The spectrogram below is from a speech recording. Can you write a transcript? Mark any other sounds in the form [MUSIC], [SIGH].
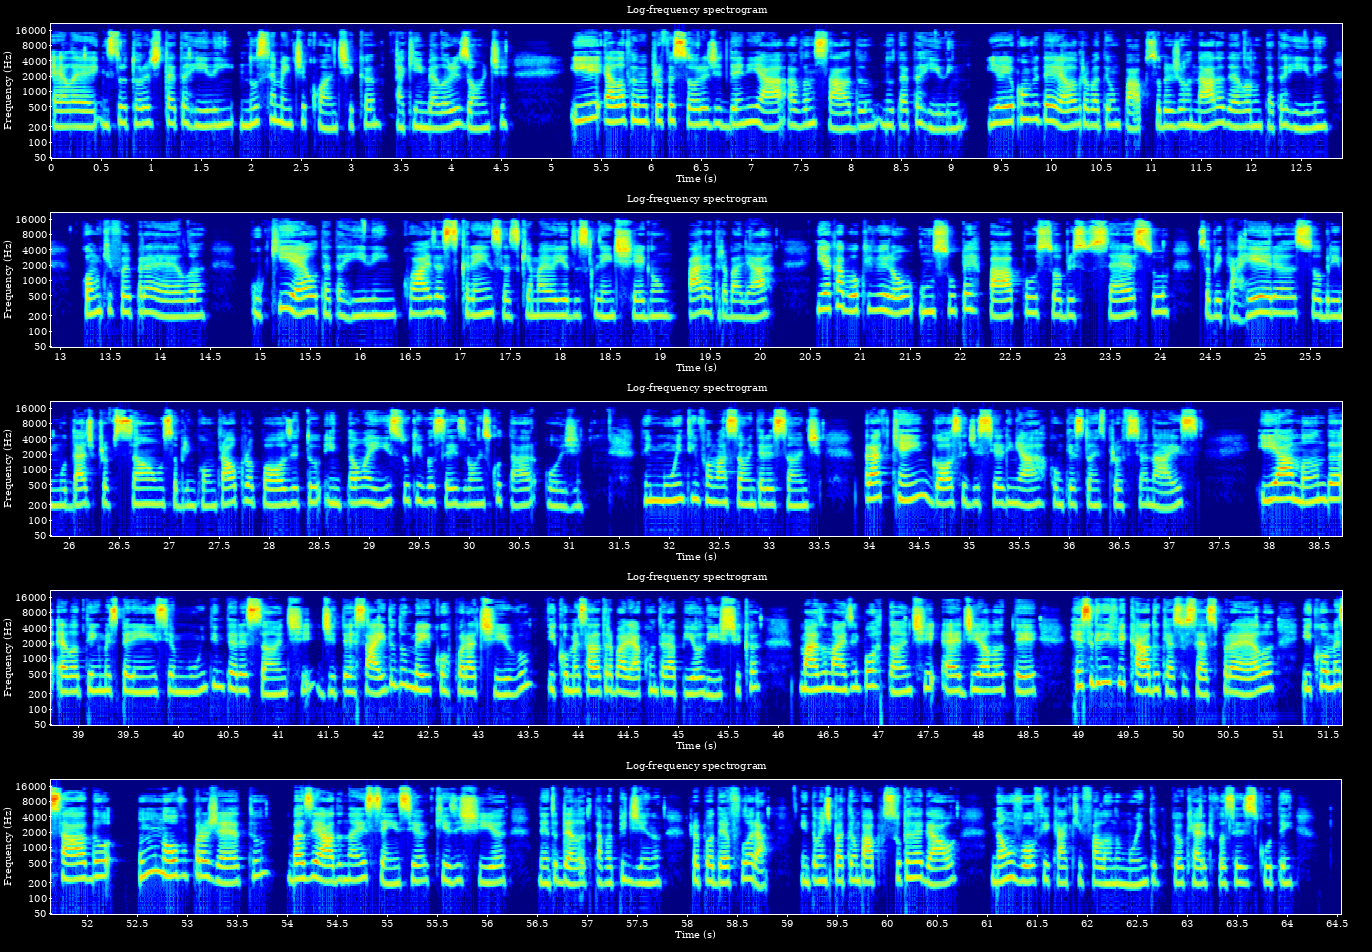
ela é instrutora de Theta Healing no Semente Quântica, aqui em Belo Horizonte, e ela foi minha professora de DNA avançado no Theta Healing. E aí eu convidei ela para bater um papo sobre a jornada dela no Theta Healing, como que foi para ela, o que é o Theta Healing, quais as crenças que a maioria dos clientes chegam para trabalhar e acabou que virou um super papo sobre sucesso, sobre carreira, sobre mudar de profissão, sobre encontrar o propósito. Então é isso que vocês vão escutar hoje. Tem muita informação interessante para quem gosta de se alinhar com questões profissionais e a Amanda, ela tem uma experiência muito interessante de ter saído do meio corporativo e começado a trabalhar com terapia holística, mas o mais importante é de ela ter ressignificado o que é sucesso para ela e começado um novo projeto baseado na essência que existia dentro dela que estava pedindo para poder aflorar. Então a gente bateu um papo super legal. Não vou ficar aqui falando muito porque eu quero que vocês escutem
